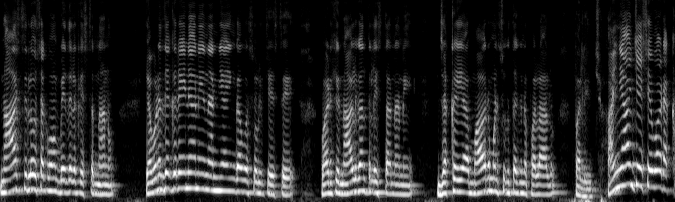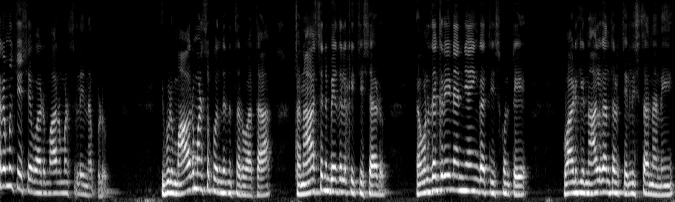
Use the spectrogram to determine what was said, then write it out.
నా ఆస్తిలో సగం బేదలకు ఇస్తున్నాను. ఎవరి దగ్గరైనా నేను అన్యాయంగా వసూలు చేస్తే వాడికి నాలుగంతలు ఇస్తానని జక్కయ్య మారు మనసుకు తగిన ఫలాలు ఫలించు. అన్యాయం చేసేవాడు అక్రమం చేసేవాడు మారు మనసు లేనప్పుడు. ఇప్పుడు మారు మనసు పొందిన తర్వాత తన ఆస్తిని బేదలకు ఇచ్చేశాడు. ఎవరి దగ్గరైనా అన్యాయంగా తీసుకుంటే వాడికి నాలుగంతలు చెల్లిస్తానని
